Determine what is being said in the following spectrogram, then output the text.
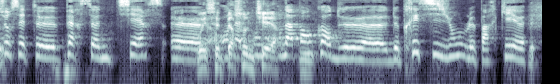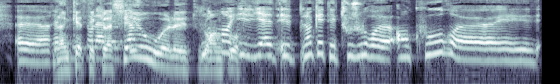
sur cette euh, personne tierce. Euh, oui, cette personne tierce. On n'a pas encore de, euh, de, précision. Le parquet. L'enquête est classée ou elle est toujours en cours L'enquête est toujours en cours. Et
